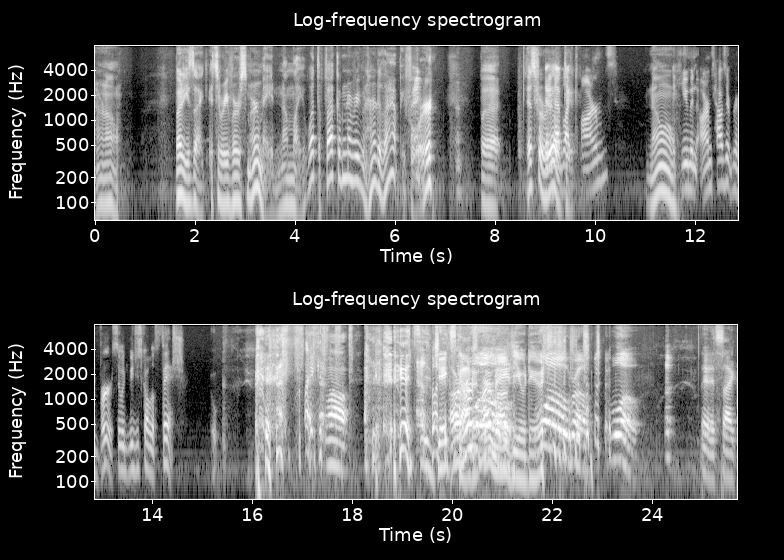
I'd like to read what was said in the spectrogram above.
I don't know. But he's like, it's a reverse mermaid, and I'm like, what the fuck? I've never even heard of that before. But it's for They real, have dude. like arms, no, like human arms. How's it reverse? It would be just called a fish. like, Well, it's Jake's Or got I love you, dude. Whoa, bro! Whoa! dude, it's like,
